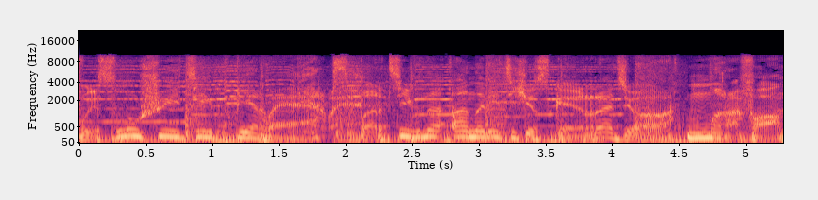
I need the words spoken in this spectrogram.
Вы слушаете первое спортивно-аналитическое радио «Марафон».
